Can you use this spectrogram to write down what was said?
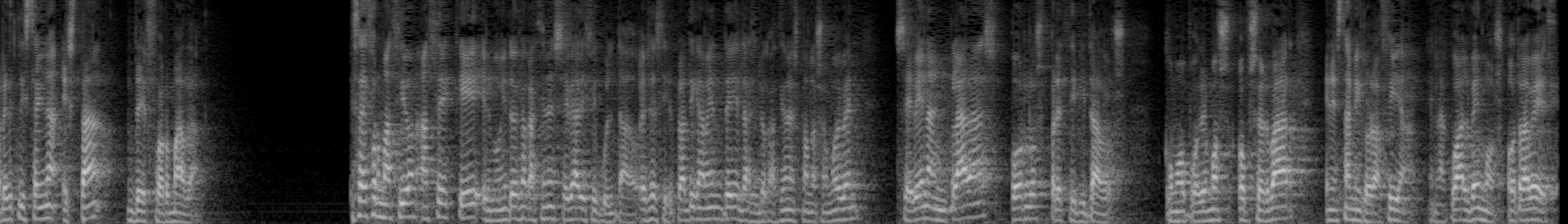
red cristalina está deformada. Esa deformación hace que el movimiento de dislocaciones se vea dificultado, es decir, prácticamente las dislocaciones cuando se mueven se ven ancladas por los precipitados, como podemos observar en esta micrografía, en la cual vemos otra vez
